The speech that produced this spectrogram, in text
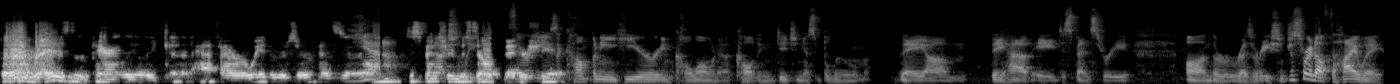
But our res is apparently like a half hour away. The reserve has their Yeah, own dispensary Actually, that sells better there is a company here in Kelowna called Indigenous Bloom. They um they have a dispensary on the reservation just right off the highway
